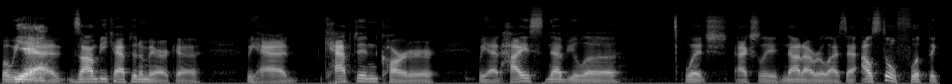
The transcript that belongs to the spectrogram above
But we Yeah. had Zombie Captain America, we had Captain Carter, we had Heist Nebula, which actually now that I realize that I'll still flip the,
